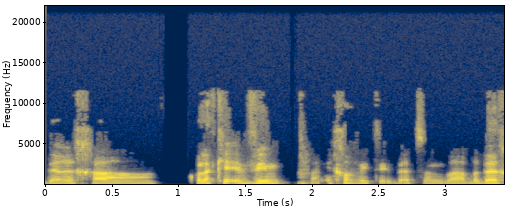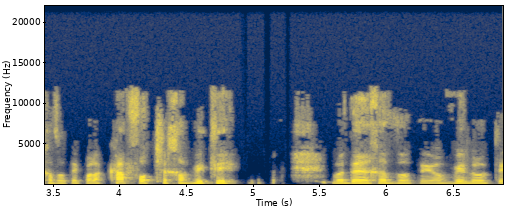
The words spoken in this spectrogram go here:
דרך ה, כל הכאבים שאני חוויתי בעצם, בדרך הזאת, כל הכאפות שחוויתי בדרך הזאת הובילו אותי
